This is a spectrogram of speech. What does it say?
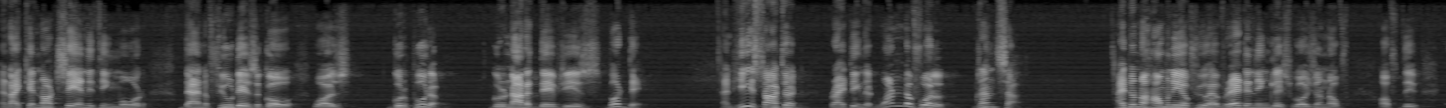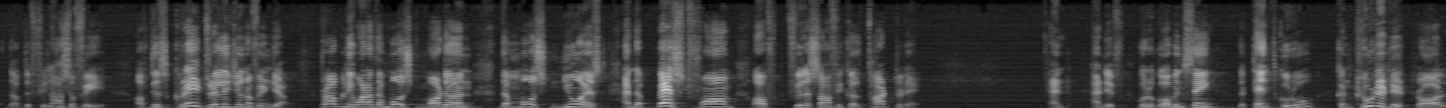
And I cannot say anything more than a few days ago was Gurpurab. Guru Nanak Dev Ji's birthday. And he started writing that wonderful Granth I don't know how many of you have read an English version of, of, the, of the philosophy of this great religion of India. Probably one of the most modern, the most newest, and the best form of philosophical thought today. And, and if Guru Gobind Singh, the 10th Guru, concluded it all,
